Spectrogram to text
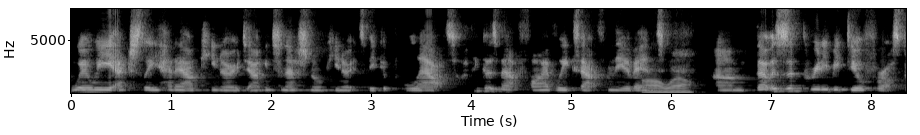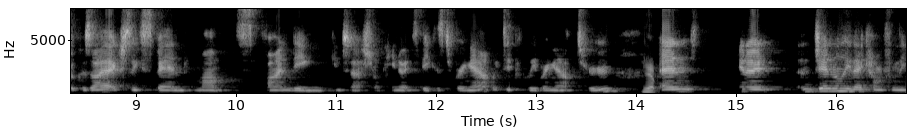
where we actually had our keynote, our international keynote speaker pull out. I think it was about five weeks out from the event. Oh wow, Um, that was a pretty big deal for us because I actually spend months finding international keynote speakers to bring out. We typically bring out two. Yep. And, you know, and generally they come from the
